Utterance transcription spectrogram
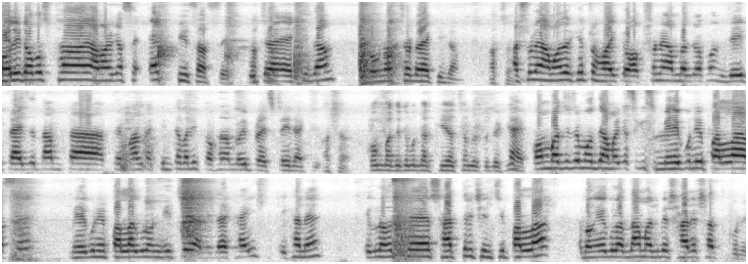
সলিড অবস্থায় আমার কাছে এক পিস আছে। এটা একই দাম এবং নকশাটা একই দাম। আচ্ছা। আসলে আমাদের ক্ষেত্রে হয় কি অপশনে আমরা যখন যেই প্রাইসের দামটাতে মালটা কিনতে পারি তখন আমরা ওই প্রাইসটাই রাখি। আচ্ছা কম বাজেটের মধ্যে আর কি আছে আমরা একটু দেখি। হ্যাঁ কম বাজেটের মধ্যে আমার কাছে কিছু মেহগুনির পাল্লা আছে। মেহগুনির পাল্লাগুলোর নিচে আমি দেখাই। এখানে এগুলো হচ্ছে সাতত্রিশ ইঞ্চি পাল্লা এবং এগুলোর দাম আসবে সাড়ে সাত করে।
